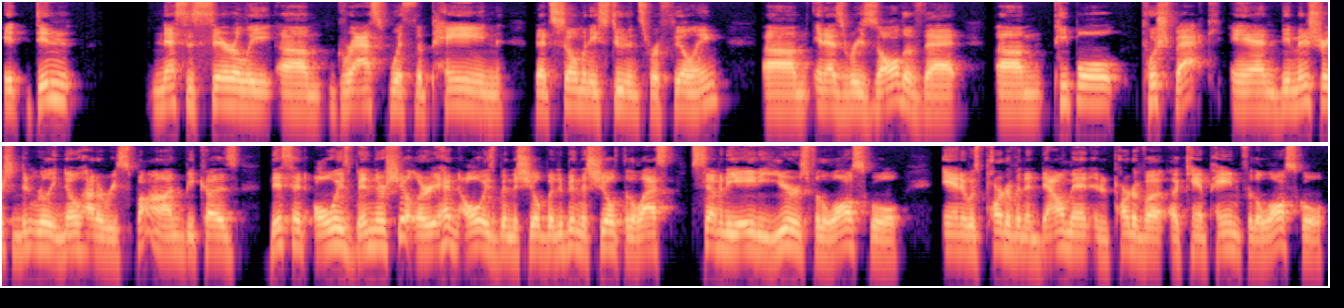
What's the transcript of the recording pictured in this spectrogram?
it didn't necessarily um, grasp with the pain that so many students were feeling, um, and as a result of that, um, people pushed back, and the administration didn't really know how to respond because this had always been their shield, or it hadn't always been the shield, but it had been the shield for the last 70, 80 years for the law school and it was part of an endowment and part of a, a campaign for the law school.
